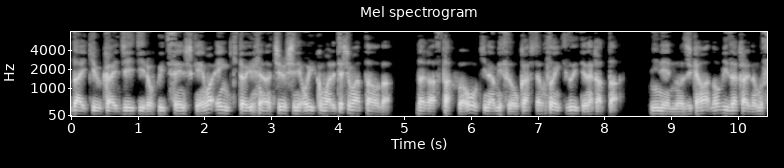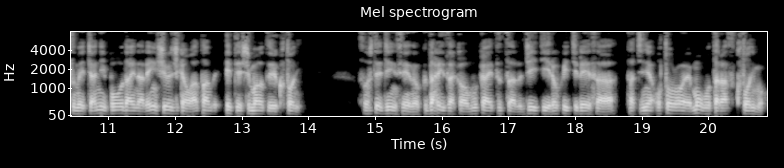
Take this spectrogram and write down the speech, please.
第9回 GT61 選手権は延期という名の中止に追い込まれてしまったのだ。だがスタッフは大きなミスを犯したことに気づいてなかった。2年の時間は伸び盛りの娘ちゃんに膨大な練習時間を与えてしまうということに。そして人生の下り坂を迎えつつある GT61 レーサーたちには衰えももたらすことにも。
